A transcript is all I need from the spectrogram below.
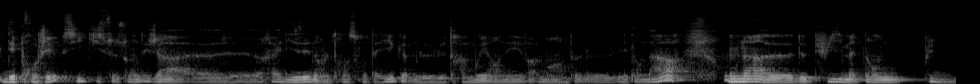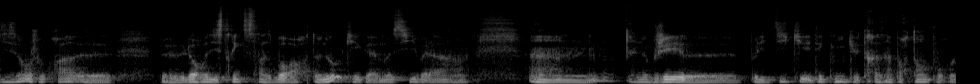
des projets aussi qui se sont déjà réalisés dans le transfrontalier, comme le, tramway en est vraiment un peu l'étendard. On a depuis maintenant plus de dix ans, je crois, l'Eurodistrict Strasbourg-Ortonneau, qui est quand même aussi voilà, un, objet euh, politique et technique très important pour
